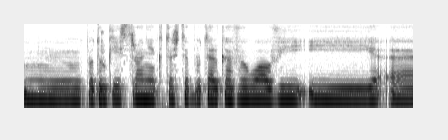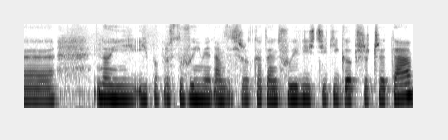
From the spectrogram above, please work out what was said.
um, po drugiej stronie ktoś tę butelkę wyłowi i, e, no i, i po prostu wyjmie tam ze środka ten twój liścik i go przeczyta.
